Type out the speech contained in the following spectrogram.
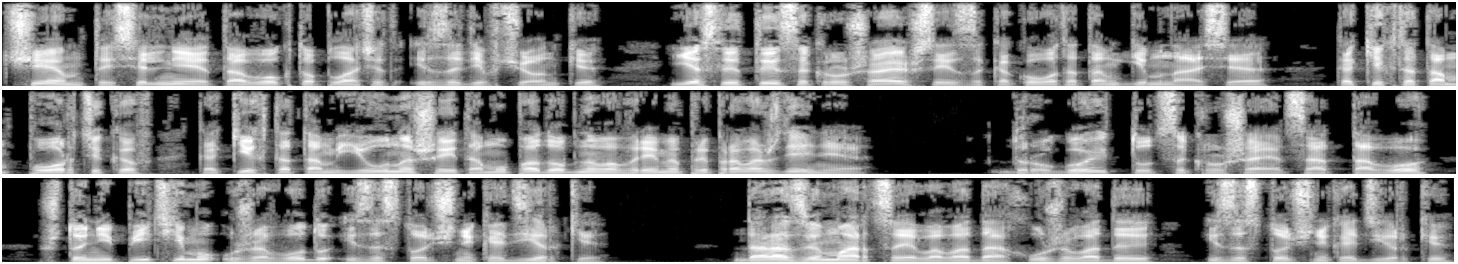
Чем ты сильнее того, кто плачет из-за девчонки, если ты сокрушаешься из-за какого-то там гимнасия, каких-то там портиков, каких-то там юношей и тому подобного времяпрепровождения. Другой тут сокрушается от того, что не пить ему уже воду из источника дирки. Да разве Марциева вода хуже воды из источника дирки?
